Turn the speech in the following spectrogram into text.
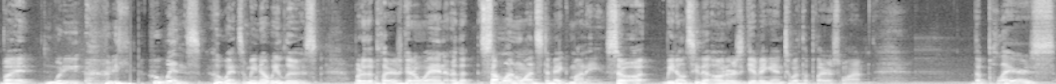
but what do you who, do you, who wins? Who wins? And we know we lose. But are the players going to win, or the someone wants to make money? So uh, we don't see the owners giving in to what the players want. The players,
